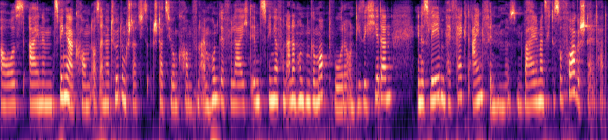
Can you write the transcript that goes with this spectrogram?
aus einem Zwinger kommt, aus einer Tötungsstation kommt, von einem Hund, der vielleicht im Zwinger von anderen Hunden gemobbt wurde und die sich hier dann in das Leben perfekt einfinden müssen, weil man sich das so vorgestellt hat.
